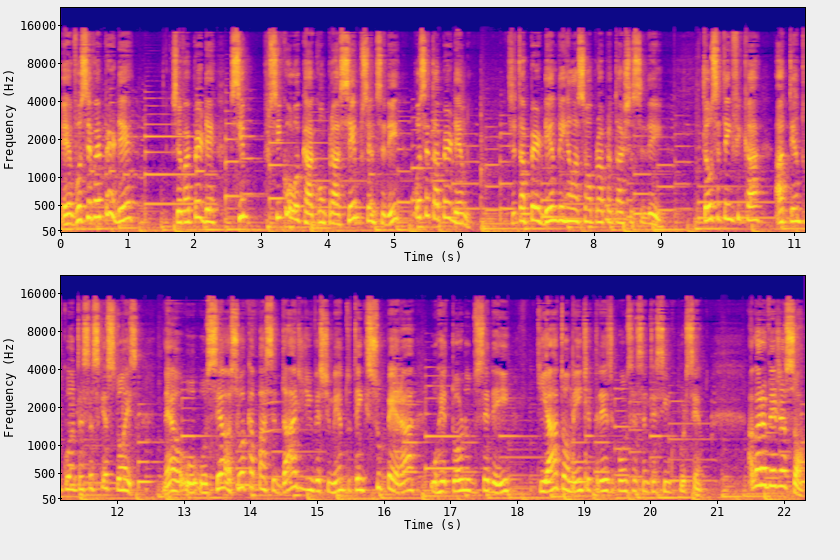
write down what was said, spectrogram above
é, você vai perder. Você vai perder. Se, se colocar, comprar 100% CDI, você está perdendo. Você está perdendo em relação à própria taxa CDI. Então você tem que ficar atento quanto a essas questões. Né? O, o seu, a sua capacidade de investimento tem que superar o retorno do CDI, que atualmente é 13,65%. Agora veja só,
